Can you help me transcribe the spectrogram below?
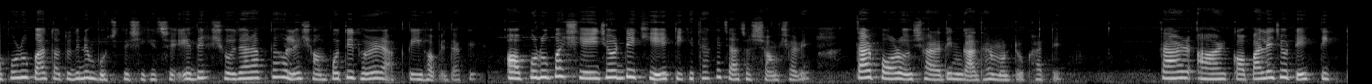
অপরূপা ততদিনে বুঝতে শিখেছে। এদের সোজা রাখতে হলে সম্পত্তি ধরে রাখতেই হবে তাকে। অপরূপা সেই জোর দেখিয়ে টিকে থাকে চাচার সংসারে। তারপরও সারাদিন গাধার মতো খাটে। তার আর কপালে জোটে তিক্ত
